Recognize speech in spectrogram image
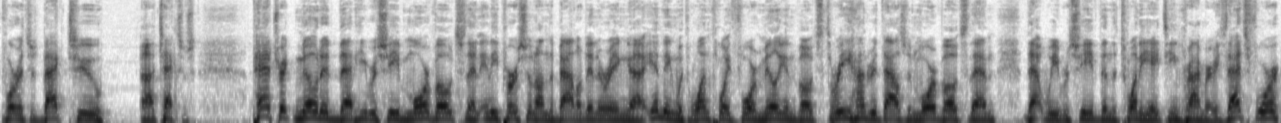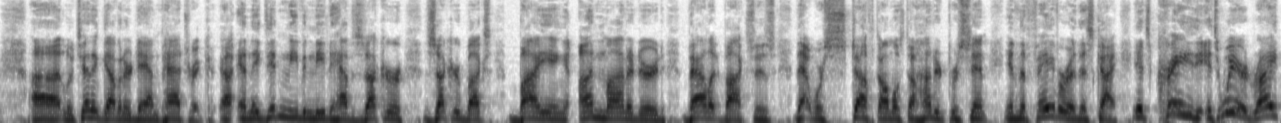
for instance, back to uh, Texas. Patrick noted that he received more votes than any person on the ballot, entering uh, ending with 1.4 million votes, 300,000 more votes than that we received in the 2018 primaries. That's for uh, Lieutenant Governor Dan Patrick, uh, and they didn't even need to have Zucker Zuckerbucks buying unmonitored ballot boxes that were stuffed almost 100 percent in the favor of this guy. It's crazy. It's weird, right?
